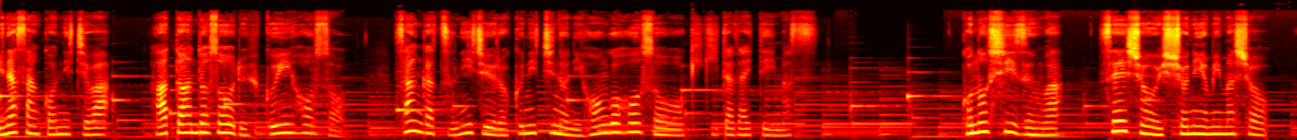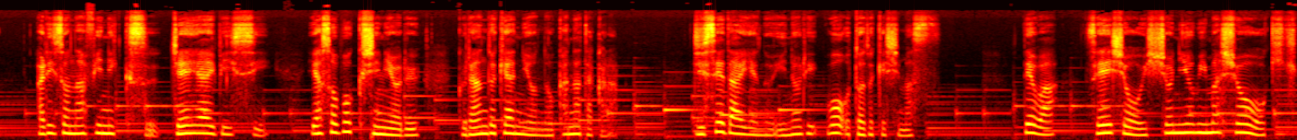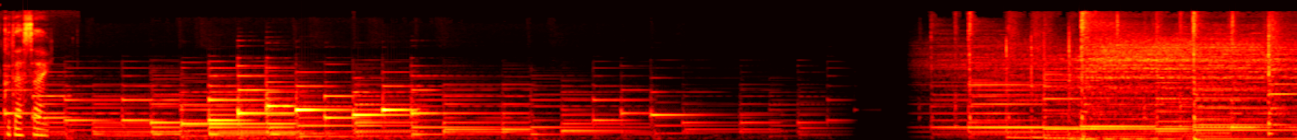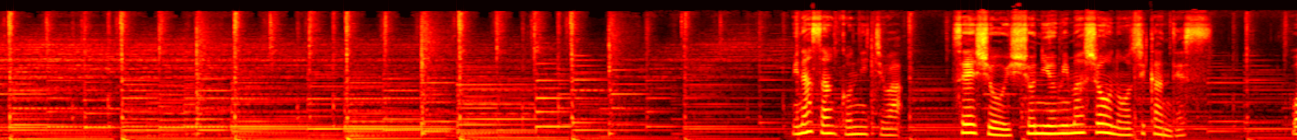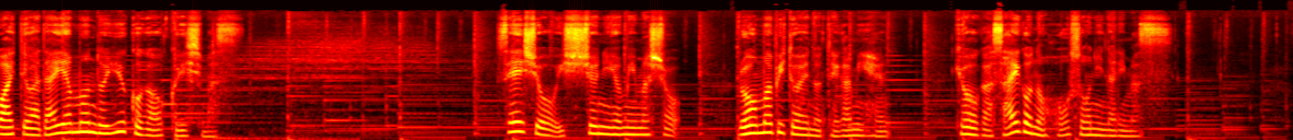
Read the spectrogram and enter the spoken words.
皆さんこんにちは。ハートソウル福音放送3月26日の日本語放送をお聞きいただいています。このシーズンは聖書を一緒に読みましょう。アリゾナ・フィニックス JIBC ヤソ牧師によるグランドキャニオンの彼方から次世代への祈りをお届けします。では、聖書を一緒に読みましょうをお聞きください。皆さんこんにちは。聖書を一緒に読みましょうのお時間です。お相手はダイヤモンド優子がお送りします。聖書を一緒に読みましょう。ローマ人への手紙編。今日が最後の放送になります。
